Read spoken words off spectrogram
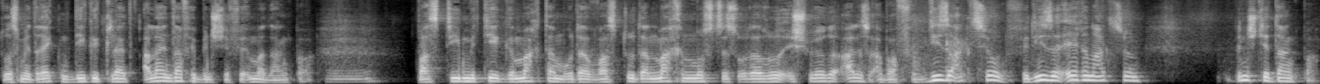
du hast mir direkt einen Deal geklärt. Allein dafür bin ich dir für immer dankbar. Was die mit dir gemacht haben oder was du dann machen musstest oder so, ich schwöre alles. Aber für diese Aktion, für diese Ehrenaktion bin ich dir dankbar.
